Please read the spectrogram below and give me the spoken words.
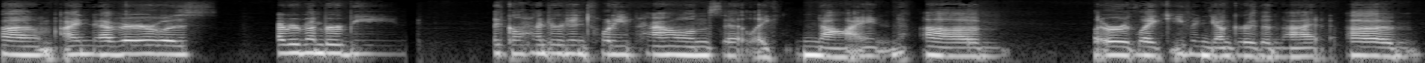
Um, I never was. I remember being like 120 pounds at like nine, um, or like even younger than that. Um,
